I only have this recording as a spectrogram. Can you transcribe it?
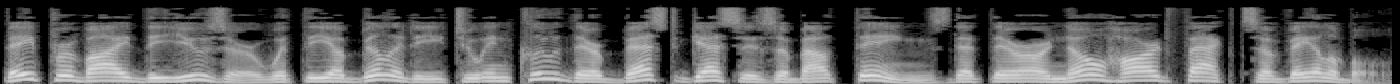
They provide the user with the ability to include their best guesses about things that there are no hard facts available.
